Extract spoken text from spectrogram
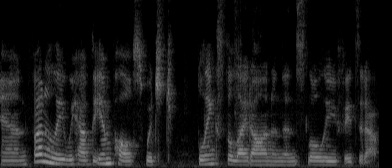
And finally, we have the impulse, which blinks the light on and then slowly fades it out.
